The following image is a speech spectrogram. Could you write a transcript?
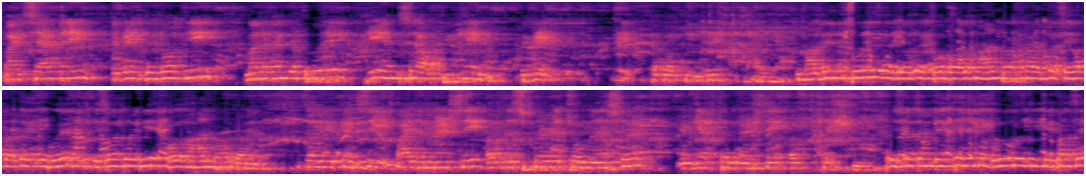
by serving the great devotee, Madhavendra Puri, he himself became the great, great devotee, great Acharya. माधवेंद्र पुरी जो एक बहुत बहुत महान भक्त था उनका सेवा करते हुए ईश्वर पुरी भी एक बहुत महान भक्त बने So you can see, by the mercy of the spiritual master, get the mercy of Krishna. तो इस तरह से हम देखते हैं कि गुरु की कृपा से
